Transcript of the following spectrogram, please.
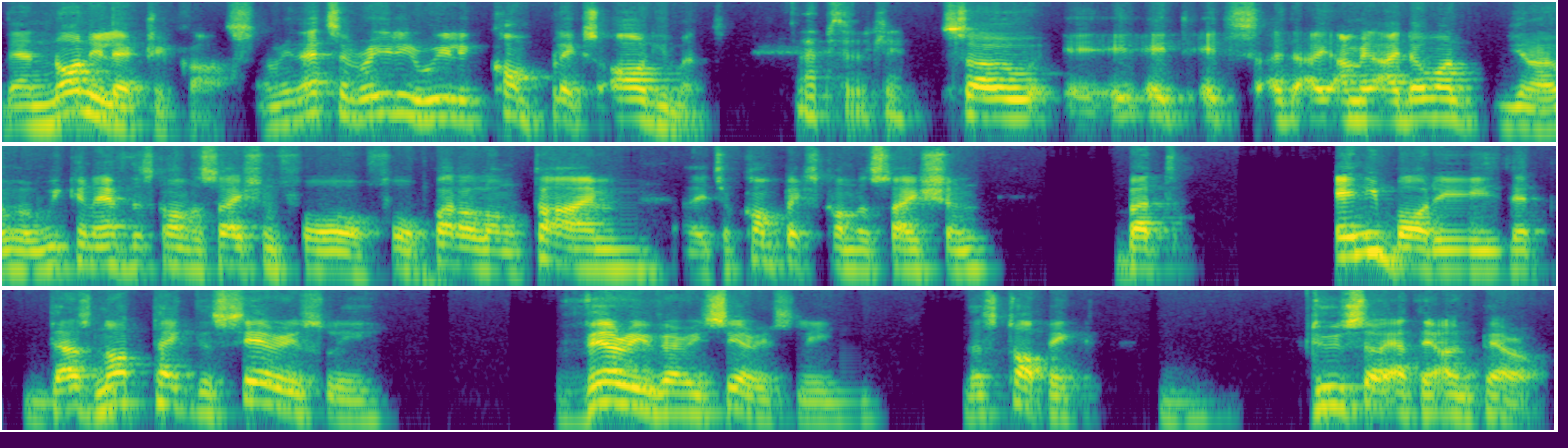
than non electric cars. I mean, that's a really, really complex argument. Absolutely. So it, it, it's, I, I, mean, I don't want, you know, we can have this conversation for, for quite a long time. It's a complex conversation, but anybody that does not take this seriously, very, very seriously, this topic, do so at their own peril.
